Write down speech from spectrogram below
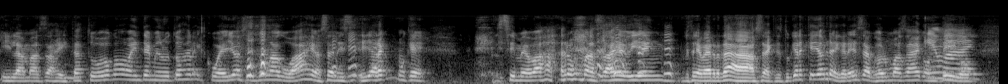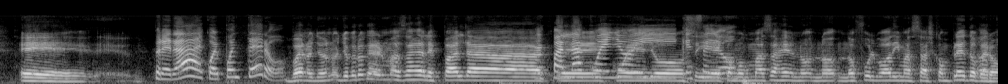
Y la masajista estuvo como 20 minutos en el cuello haciendo un aguaje. O sea, ni, ella era como que, si me vas a dar un masaje bien de verdad, o sea, que si tú quieres que yo regrese a coger un masaje contigo, eh, pero era el cuerpo entero. Bueno, yo no, yo creo que era el masaje de la espalda, espalda, eh, cuello, y qué sí, como un masaje, no, no, no full body massage completo, pero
